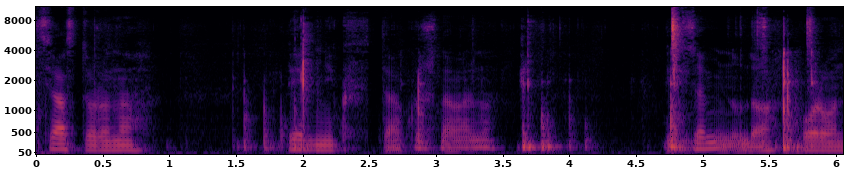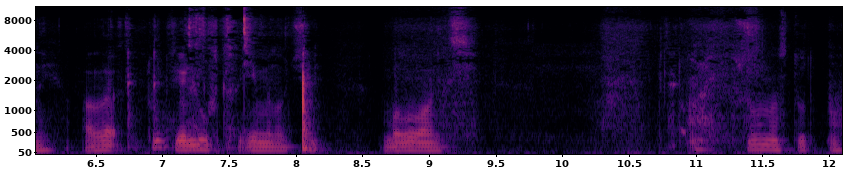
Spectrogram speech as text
Ця сторона пильник також, напевно. Під заміну, да, порваний. Але тут є люфт іменно в цій болванці. Що у нас тут по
